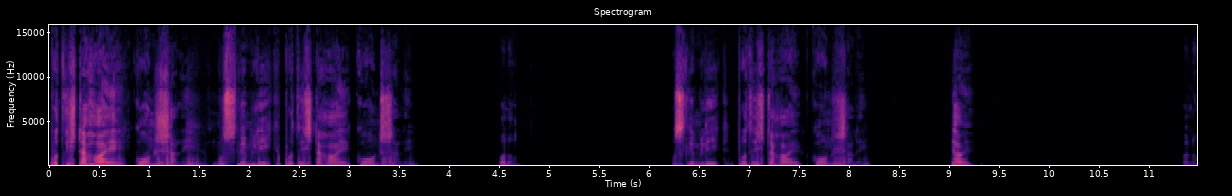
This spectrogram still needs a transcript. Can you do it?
প্রতিষ্ঠা হয় কোন সালে? মুসলিম লীগ প্রতিষ্ঠা হয় কোন সালে? বলো। মুসলিম লীগ প্রতিষ্ঠা হয় কোন সালে? কি হবে? বলো।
